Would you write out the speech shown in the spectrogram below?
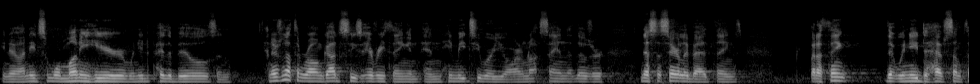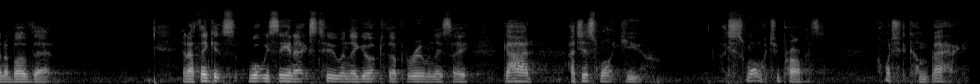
You know, I need some more money here and we need to pay the bills. And, and there's nothing wrong. God sees everything and, and He meets you where you are. I'm not saying that those are necessarily bad things. But I think that we need to have something above that. And I think it's what we see in Acts 2 when they go up to the upper room and they say, God, I just want you. I just want what you promised. I want you to come back.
